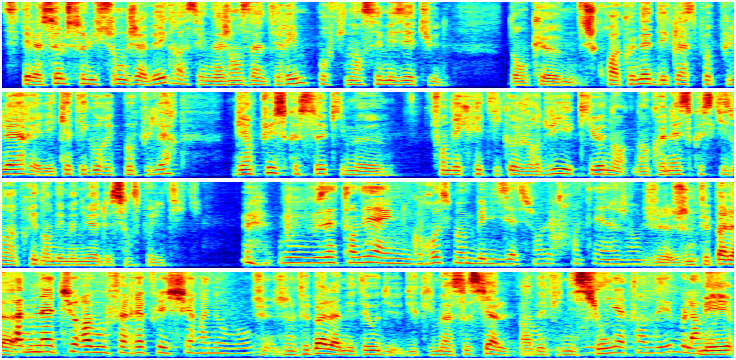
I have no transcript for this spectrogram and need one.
c'était la seule solution que j'avais grâce à une agence d'intérim pour financer mes études. Donc je crois connaître des classes populaires et des catégories populaires bien plus que ceux qui me font des critiques aujourd'hui et qui, eux, n'en connaissent que ce qu'ils ont appris dans des manuels de sciences politiques. Vous vous attendez à une grosse mobilisation le 31 janvier. Je, ne fais pas la. Pas de nature à vous faire réfléchir à nouveau. Je, ne fais pas la météo du, climat social par définition. Vous y attendez, vous la mais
